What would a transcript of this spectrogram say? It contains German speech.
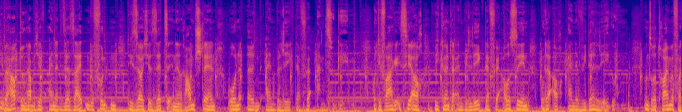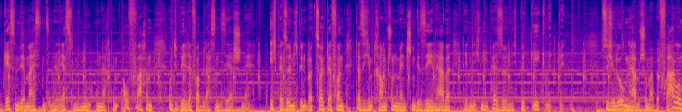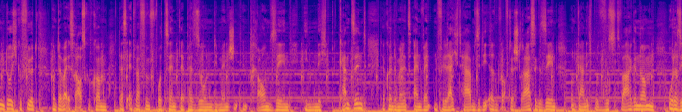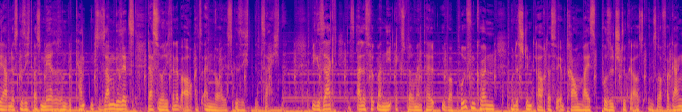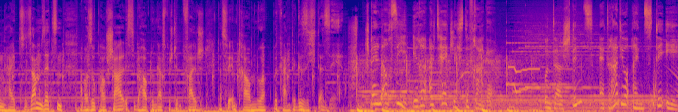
Die Behauptung habe ich auf einer dieser Seiten gefunden, die solche Sätze in den Raum stellen, ohne irgendeinen Beleg dafür anzugeben. Und die Frage ist hier auch, wie könnte ein Beleg dafür aussehen oder auch eine Widerlegung? Unsere Träume vergessen wir meistens in den ersten Minuten nach dem Aufwachen und die Bilder verblassen sehr schnell. Ich persönlich bin überzeugt davon, dass ich im Traum schon Menschen gesehen habe, denen ich nie persönlich begegnet bin. Psychologen haben schon mal Befragungen durchgeführt und dabei ist rausgekommen, dass etwa 5% der Personen, die Menschen im Traum sehen, ihnen nicht bekannt sind. Da könnte man jetzt einwenden, vielleicht haben sie die irgendwo auf der Straße gesehen und gar nicht bewusst wahrgenommen oder sie haben das Gesicht aus mehreren Bekannten zusammengesetzt. Das würde ich dann aber auch als ein neues Gesicht bezeichnen. Wie gesagt, das alles wird man nie experimentell überprüfen können und es stimmt auch, dass wir im Traum meist Puzzlestücke aus unserer Vergangenheit zusammensetzen setzen, aber so pauschal ist die Behauptung ganz bestimmt falsch, dass wir im Traum nur bekannte Gesichter sehen. Stellen auch Sie Ihre alltäglichste Frage unter stimmt's@radio1.de.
